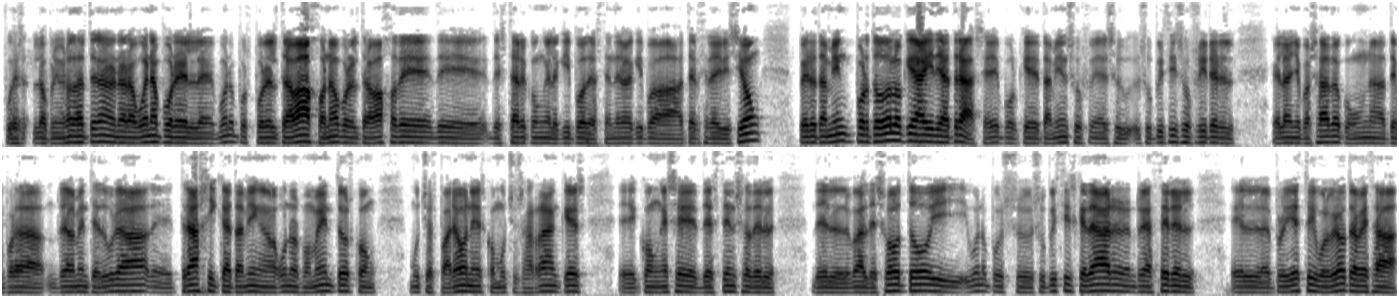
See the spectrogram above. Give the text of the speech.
Pues lo primero darte la enhorabuena por el eh, bueno pues por el trabajo, ¿no? Por el trabajo de, de, estar con el equipo, de ascender al equipo a tercera división, pero también por todo lo que hay de atrás, ¿eh? Porque también eh, supiste sufrir el, el, año pasado con una temporada realmente dura, eh, trágica también en algunos momentos, con muchos parones, con muchos arranques, con ese descenso del, del Valdesoto y, bueno, pues supisteis quedar, rehacer el, el proyecto y volver otra vez a,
